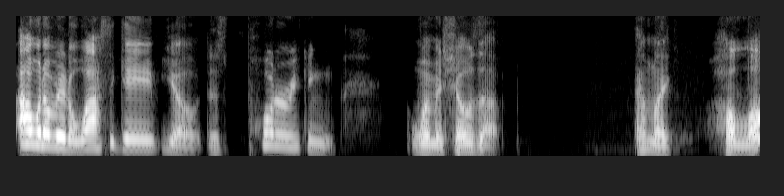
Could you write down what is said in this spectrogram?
I went over there to watch the game. Yo, this Puerto Rican woman shows up. I'm like, hello?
